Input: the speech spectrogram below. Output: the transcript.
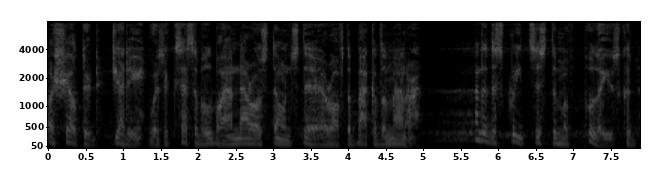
A sheltered jetty was accessible by a narrow stone stair off the back of the manor, and a discreet system of pulleys could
